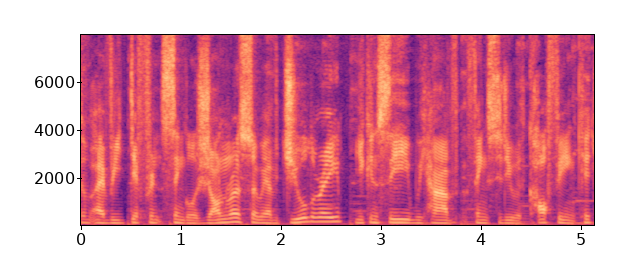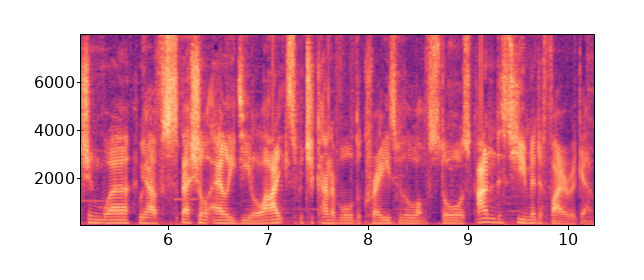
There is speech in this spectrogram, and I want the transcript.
of every different single genre. So we have jewelry. You can see we have things to do with coffee and kitchenware. We have special LED lights, which are kind of all the craze with a lot of stores, and this humidifier again.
